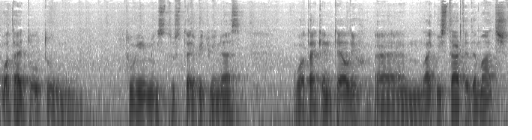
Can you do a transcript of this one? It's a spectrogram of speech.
What I told to to him is to stay between us what I can tell you. Um, like we started the match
